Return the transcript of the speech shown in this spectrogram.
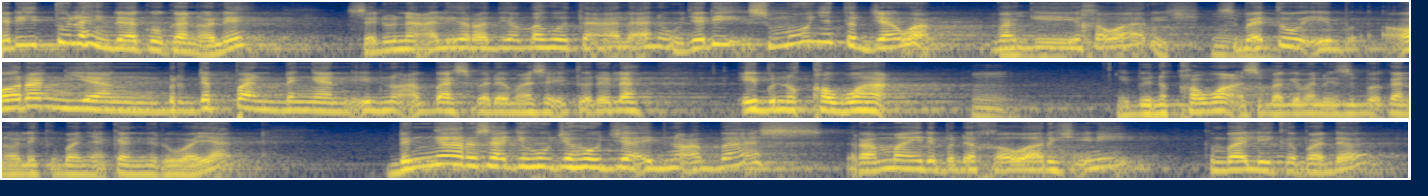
Jadi itulah yang dilakukan oleh Sayyidina Ali radhiyallahu taala anhu. Jadi semuanya terjawab bagi hmm. Khawarij. Hmm. Sebab itu orang yang berdepan dengan Ibnu Abbas pada masa itu adalah Ibnu Qawwa. Hmm. Ibnu Qawwa sebagaimana disebutkan oleh kebanyakan riwayat Dengar saja hujah-hujah Ibn Abbas Ramai daripada khawarij ini Kembali kepada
